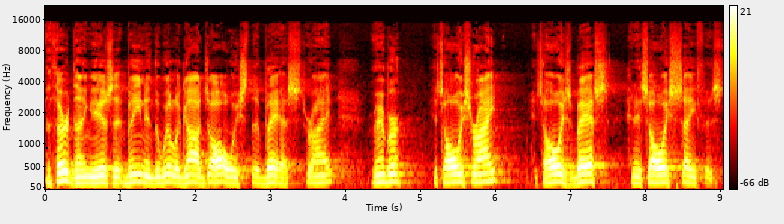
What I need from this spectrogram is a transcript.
The third thing is that being in the will of God's always the best, right? Remember, it's always right, it's always best, and it's always safest.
